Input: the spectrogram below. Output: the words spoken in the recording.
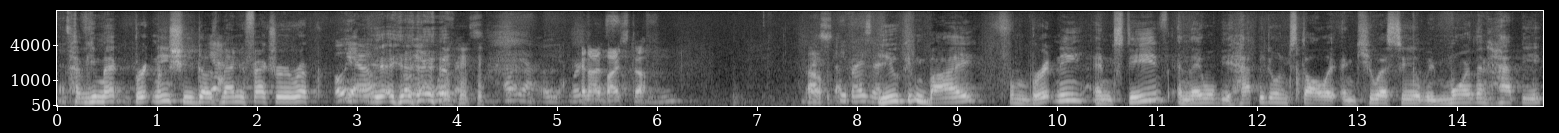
that's Have you met Brittany? She does Yeah. manufacturer rep. Oh yeah. Yeah. Oh yeah. We're friends. Oh, yeah. Oh, yeah. And I buy stuff. Buy stuff. He buys it. You can buy from Brittany and Steve, and they will be happy to install it, and QSC will be more than happy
